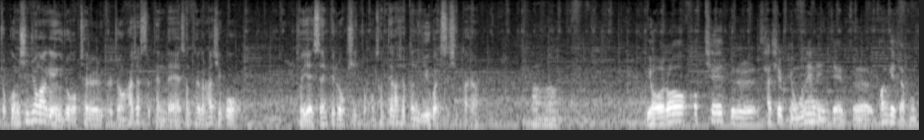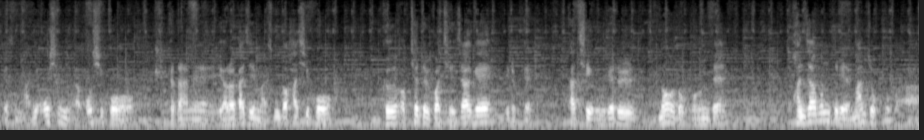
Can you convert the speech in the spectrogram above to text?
조금 신중하게 의족 업체를 결정을 하셨을 텐데 선택을 하시고 저희 S&P를 혹시 조금 선택하셨던 이유가 있으실까요? 아, 여러 업체들 사실 병원에는 이제 그 관계자분께서 많이 오십니다. 오시고 그 다음에 여러 가지 말씀도 하시고 그 업체들과 제작에 이렇게 같이 의뢰를 넣어도 보는데 환자분들의 만족도가.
